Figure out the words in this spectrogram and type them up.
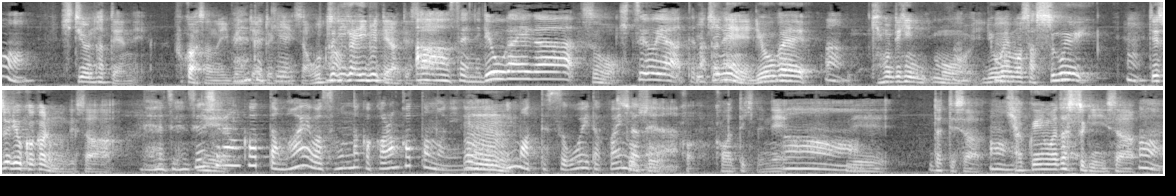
うん。必要になったよね。深川さんのイベントや時にさお釣りがいるってなってあさあそうやね。両替がそ必要やってううちなったね。ね両替うん。基本的にもううん。両替もさすごいうん。手数料かかるもんでさ。ね、全然知らんかった、前はそんなかからんかったのにね、うんうん。今ってすごい高いんだね。そうそう。か変わってきてね。うん。でだってさうん。100円渡す時にさうん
